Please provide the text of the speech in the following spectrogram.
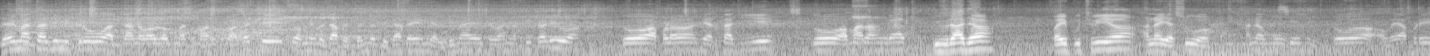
જય માતાજી મિત્રો આજના નવા વ્લોગમાં તમારું સ્વાગત છે. તો અમે બધા ભાઈબંધો ભેગા થઈ મેલડીમાં જવા નક્કી કર્યું તો આપણે હેરતા જઈએ. તો અમારા અંગાત યુવરાજ પછી પૃથ્વી હ અને યશુ અને હું તો હવે આપણે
